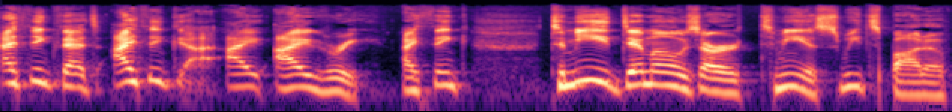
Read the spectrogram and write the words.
I think that's, I think I, I agree. I think to me, demos are to me a sweet spot of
